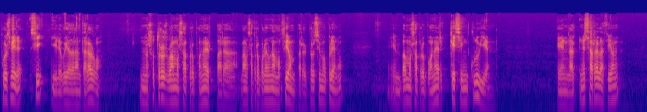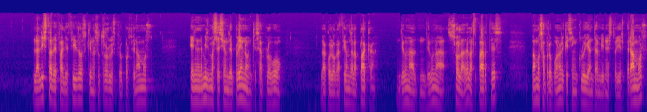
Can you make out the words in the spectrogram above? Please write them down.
Pues mire, sí, y le voy a adelantar algo. Nosotros vamos a proponer para vamos a proponer una moción para el próximo pleno. Eh, vamos a proponer que se incluyan en, la, en esa relación la lista de fallecidos que nosotros les proporcionamos en la misma sesión de pleno en que se aprobó la colocación de la placa de una, de una sola de las partes Vamos a proponer que se incluyan también esto y esperamos,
